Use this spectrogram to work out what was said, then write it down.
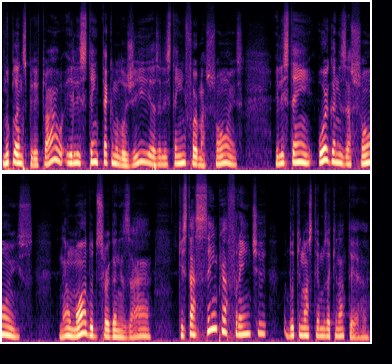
No plano espiritual, eles têm tecnologias, eles têm informações, eles têm organizações, né? um modo de se organizar que está sempre à frente do que nós temos aqui na Terra.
